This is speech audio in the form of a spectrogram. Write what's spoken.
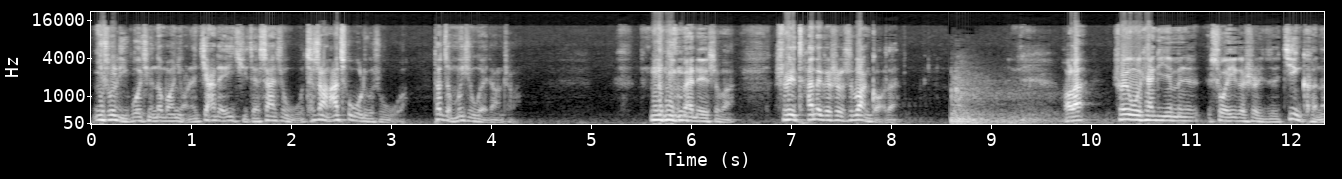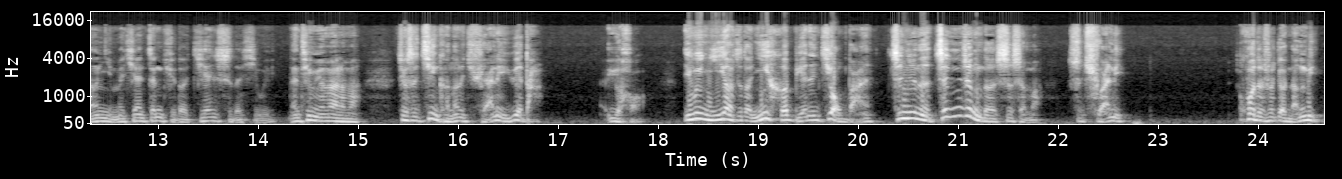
你说李国庆那帮鸟人加在一起才三十五，他上哪凑够六十五？他怎么修改章程？能明白这是吧？所以他那个事是乱搞的。好了，所以我先给你们说一个事，就是尽可能你们先争取到监事的席位，能听明白了吗？就是尽可能的权力越大越好。因为你要知道，你和别人叫板，真正的真正的是什么？是权利，或者说叫能力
